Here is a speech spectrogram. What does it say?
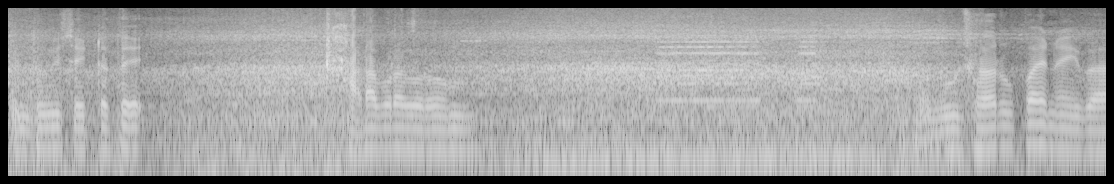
কিন্তু ওই সাইডটাতে ঠাড়া পড়া গরম। বুঝার উপায় নেই বা।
